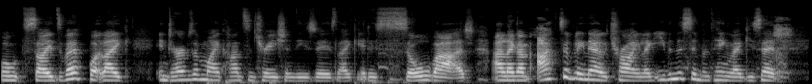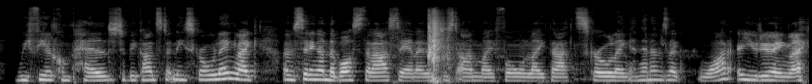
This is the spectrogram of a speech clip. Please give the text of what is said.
both sides of it but like in terms of my concentration these days like it is so bad and like i'm actively now trying like even the simple thing like you said we feel compelled to be constantly scrolling. Like I was sitting on the bus the last day and I was just on my phone like that scrolling and then I was like, what are you doing? Like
